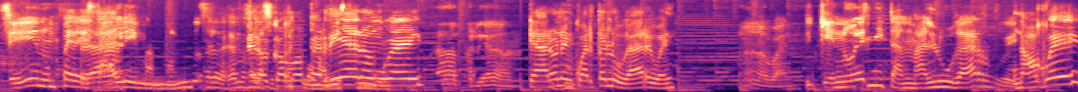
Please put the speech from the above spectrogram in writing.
Sí, en un pedestal y mamándose, dejándose Pero como perdieron, güey, Ah, perdieron. quedaron en cuarto lugar, güey. Ah, bueno. Y que no es ni tan mal lugar, güey. No, güey.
